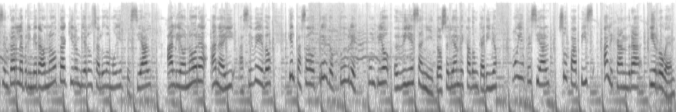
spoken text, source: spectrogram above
Presentar la primera nota, quiero enviar un saludo muy especial a Leonora Anaí Acevedo, que el pasado 3 de octubre cumplió 10 añitos. Se le han dejado un cariño muy especial sus papis Alejandra y Rubén.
